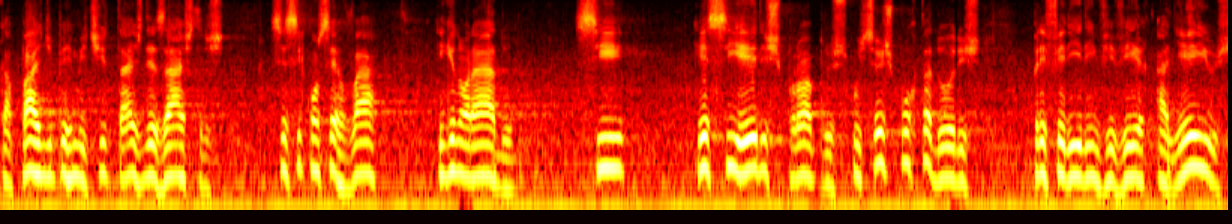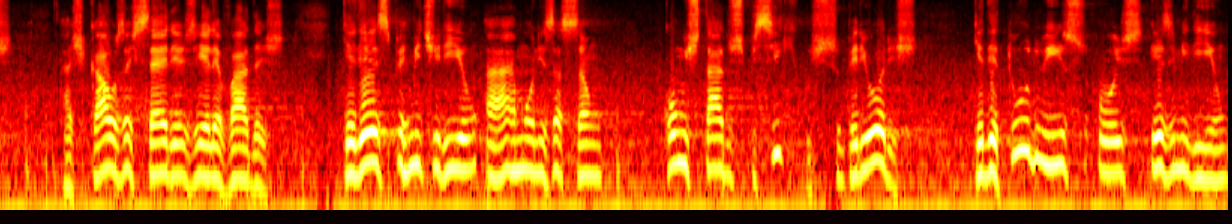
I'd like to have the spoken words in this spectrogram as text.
capaz de permitir tais desastres se se conservar ignorado, se e se eles próprios, os seus portadores, preferirem viver alheios às causas sérias e elevadas que lhes permitiriam a harmonização com estados psíquicos superiores, que de tudo isso os eximiriam,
